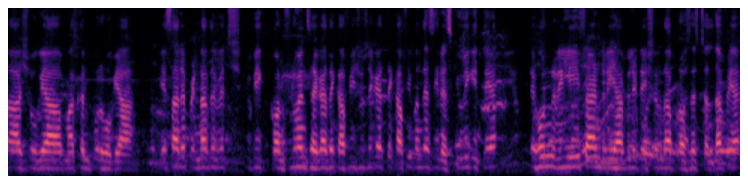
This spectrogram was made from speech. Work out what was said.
ਤਾਸ਼ ਹੋ ਗਿਆ ਮੱਖਣਪੁਰ ਹੋ ਗਿਆ, ਇਹ ਸਾਰੇ ਪਿੰਡਾਂ ਦੇ ਵਿੱਚ ਕਿਉਂਕਿ ਕਨਫਲੂਐਂਸ ਹੈਗਾ ਤੇ ਕਾਫੀ ਇਸ਼ੂਸ ਹੈਗਾ ਇੱਥੇ ਕਾਫੀ ਬੰਦੇ ਅਸੀਂ ਰੈਸਕਿਊ ਵੀ ਕੀਤੇ ਆ ਤੇ ਹੁਣ ਰਿਲੀਫ ਐਂਡ ਰੀਹੈਬਿਲਿਟੇਸ਼ਨ ਦਾ ਪ੍ਰੋਸੈਸ ਚੱਲਦਾ ਪਿਆ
